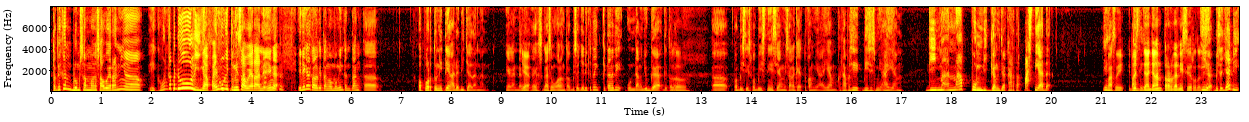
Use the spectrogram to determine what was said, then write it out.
Tapi kan belum sama sawerannya. Eh gue kan gak peduli. Ngapain gue ngitungin sawerannya ya nggak? Ini kan kalau kita ngomongin tentang eh, opportunity yang ada di jalanan. Ya kan? Dan Iya. eh, nggak semua orang tahu. Bisa jadi kita kita nanti undang juga gitu loh. Eh, pebisnis-pebisnis yang misalnya kayak tukang mie ayam. Kenapa sih bisnis mie ayam di mana pun di Gang Jakarta pasti ada. Nggak? Pasti. Itu Pasti. jangan-jangan terorganisir tuh. Iya, bisa jadi.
